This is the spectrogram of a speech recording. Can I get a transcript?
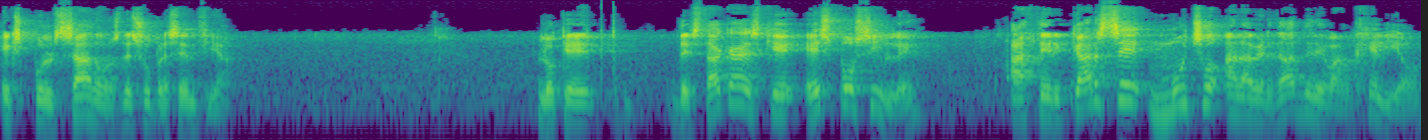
expulsados de su presencia. Lo que destaca es que es posible acercarse mucho a la verdad del Evangelio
